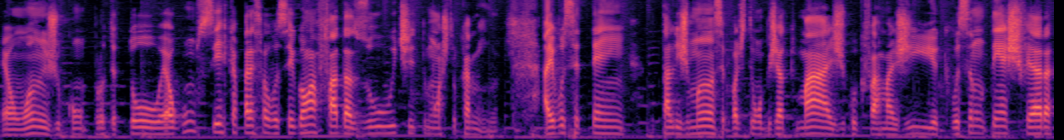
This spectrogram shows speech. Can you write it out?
é um anjo com protetor, é algum ser que aparece para você igual uma fada azul e te mostra o caminho. Aí você tem talismã, você pode ter um objeto mágico que faz magia, que você não tem a esfera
